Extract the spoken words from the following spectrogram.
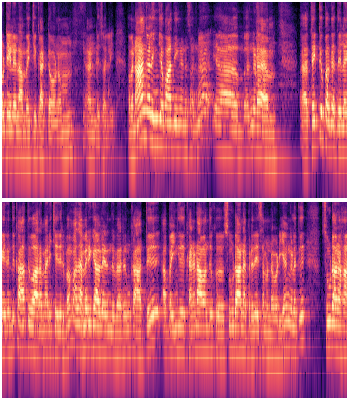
ஓட்டையில எல்லாம் வச்சு கட்டணும் அண்டு சொல்லி. அப்போ நாங்கள் இங்கே பார்த்தீங்கன்னு சொன்னால் எங்களோட தெற்கு பக்கத்தில் இருந்து காற்று வார மாதிரி செய்திருப்போம். அது அமெரிக்காவில் இருந்து வரும் காற்று அப்போ இங்கு கனடா வந்து சூடான பிரதேசம் என்றபடியாக எங்களுக்கு சூடான கா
